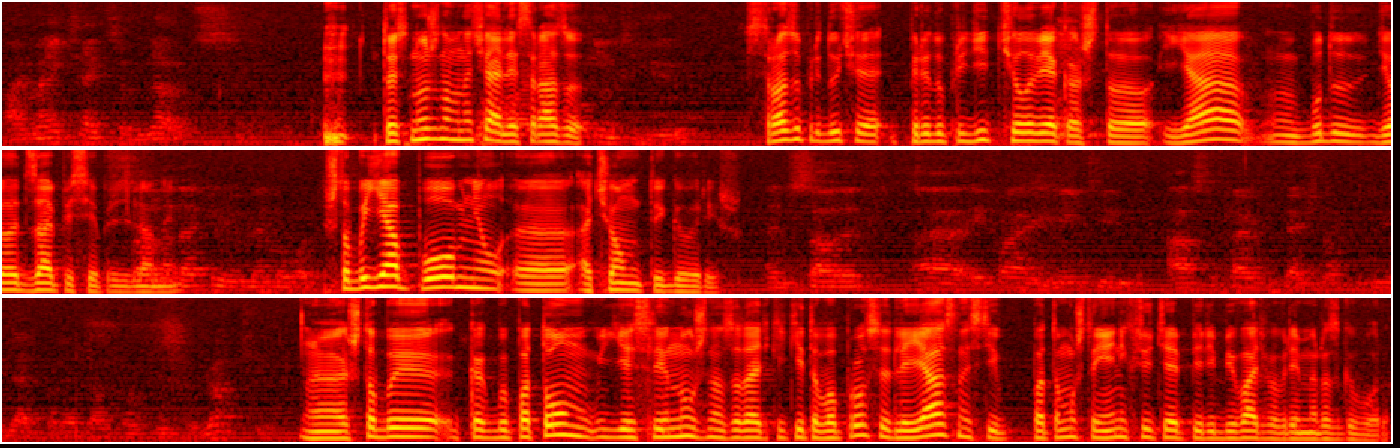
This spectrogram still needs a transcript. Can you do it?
I may take some notes. То есть нужно вначале сразу, сразу предупредить человека, что я буду делать записи определенные, чтобы я помнил, э, о чем ты говоришь. you. Э, чтобы как бы потом, если нужно задать какие-то вопросы для ясности, потому что я не хочу тебя перебивать во время разговора.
